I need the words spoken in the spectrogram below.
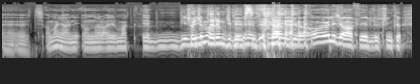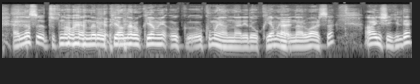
Evet ama yani onları ayırmak e, bir çocuklarım gibi hepsi diyor. gibi. O öyle cevap verilir çünkü. Yani nasıl tutunamayanları okuyanlar okuyamay ok okumayanlar ya da okuyamayanlar evet. varsa aynı şekilde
